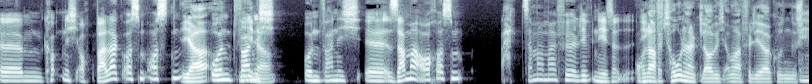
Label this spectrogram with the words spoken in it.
ähm, kommt nicht auch Ballack aus dem Osten? Ja, Und war Jena. nicht, und war nicht äh, Sammer auch aus dem, hat Sammer mal für, Le nee, nee, Olaf. Thon hat, glaube ich, auch mal für Leverkusen gespielt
